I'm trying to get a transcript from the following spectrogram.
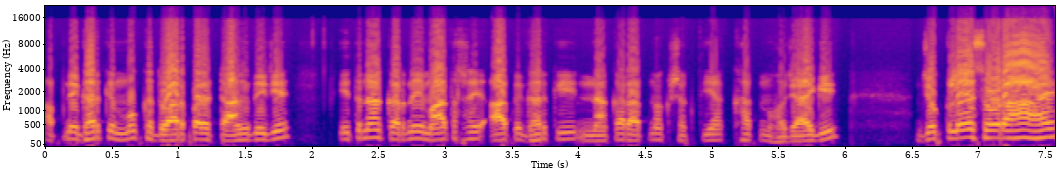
अपने घर के मुख्य द्वार पर टांग दीजिए। इतना करने मात्र से आपके घर की नकारात्मक शक्तियाँ खत्म हो जाएगी। जो क्लेश हो रहा है,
